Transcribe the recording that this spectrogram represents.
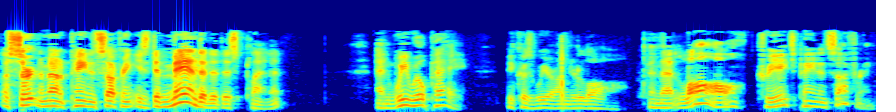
A certain amount of pain and suffering is demanded of this planet, and we will pay because we are under law. And that law creates pain and suffering.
